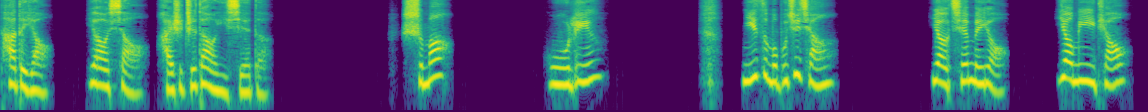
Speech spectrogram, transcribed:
他的药药效还是知道一些的。什么？五零？你怎么不去抢？要钱没有，要命一条！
